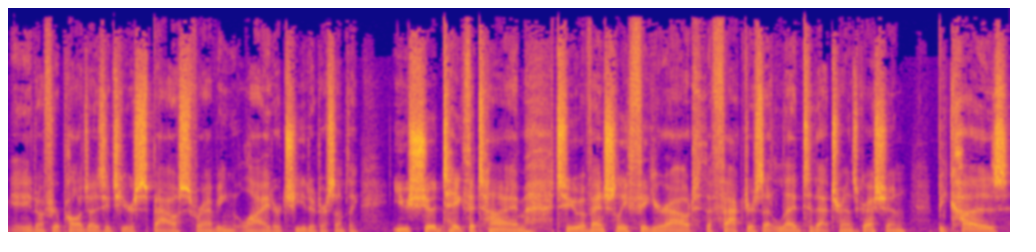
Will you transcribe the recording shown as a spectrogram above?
you know, if you're apologizing to your spouse for having lied or cheated or something, you should take the time to eventually figure out the factors that led to that transgression because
